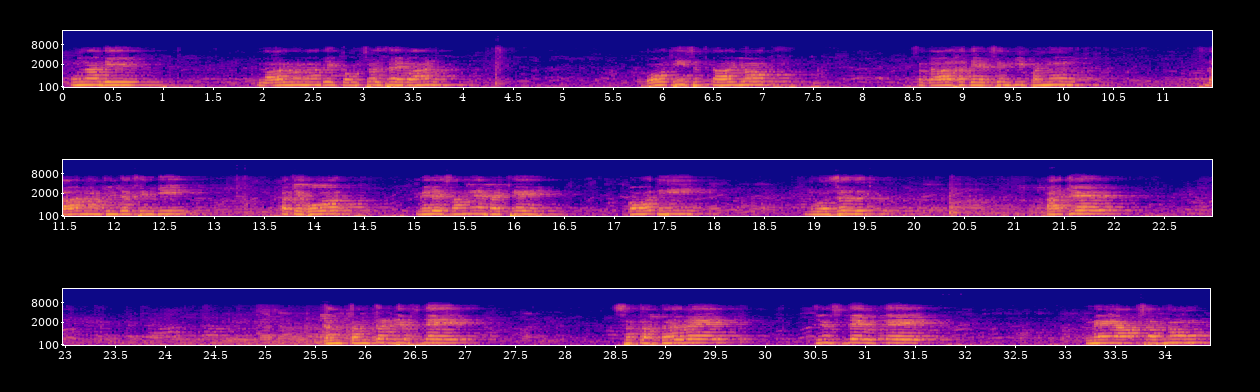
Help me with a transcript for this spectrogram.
ਉਹਨਾਂ ਦੇ ਨਾਲ ਉਹਨਾਂ ਦੇ ਕੌਂਸਲ ਸਹਿਬਾਨ, ਬਹੁਤ ਹੀ ਸਤਿਕਾਰਯੋਗ ਸਰਦਾਰ ਹਰਦੇਵ ਸਿੰਘ ਜੀ ਪੰਨੂ, ਸਰਦਾਰ ਮਨਜਿੰਦਰ ਸਿੰਘ ਜੀ ਅਤੇ ਹੋਰ ਮੇਰੇ ਸਾਹਮਣੇ ਬੈਠੇ ਬਹੁਤ ਹੀ ਮੁਅੱਜ਼ਜ਼ ਅੱਜ ਗਣਤੰਤਰ ਦਿਵਸ ਦੇ 77ਵੇਂ ਦਿਵਸ ਦੇ ਉੱਤੇ ਮੈਂ ਆਪ ਸਭ ਨੂੰ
